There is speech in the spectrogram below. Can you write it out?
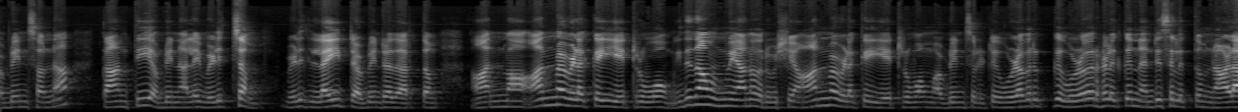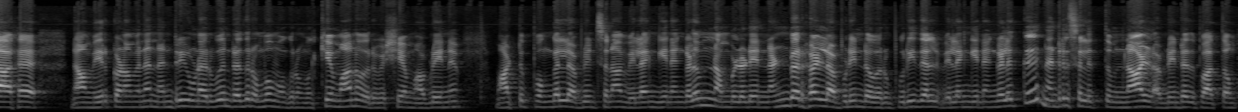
அப்படின்னு சொன்னால் காந்தி அப்படின்னாலே வெளிச்சம் வெளி லைட் அப்படின்றது அர்த்தம். ஆன்மா ஆன்ம விளக்கை ஏற்றுவோம். இதுதான் உண்மையான ஒரு விஷயம். ஆன்ம விளக்கை ஏற்றுவோம் அப்படின்னு சொல்லிட்டு உழவருக்கு உழவர்களுக்கு நன்றி செலுத்தும் நாளாக நாம் இருக்கணும் என நன்றி உணர்வுன்றது ரொம்ப ஒரு முக்கியமான ஒரு விஷயம் அப்படின்னு மாட்டுப்பொங்கல் அப்படின்னு சொன்னால் விலங்கினங்களும் நம்மளுடைய நண்பர்கள் அப்படின்ற ஒரு புரிதல் விலங்கினங்களுக்கு நன்றி செலுத்தும் நாள் அப்படின்றது பார்த்தோம்.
